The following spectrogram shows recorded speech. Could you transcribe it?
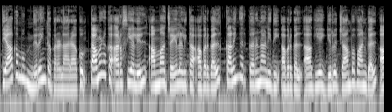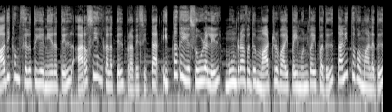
தியாகமும் நிறைந்த வரலாறாகும். தமிழக அரசியலில் அம்மா ஜெயலலிதா அவர்கள் கலைஞர் கருணாநிதி அவர்கள் ஆகிய இரு ஜாம்பவான்கள் ஆதிக்கம் செலுத்திய நேரத்தில் அரசியல் களத்தில் பிரவேசித்தார். இத்தகைய சூழலில் மூன்றாவது மாற்று வாய்ப்பை முன்வைப்பது தனித்துவமானது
